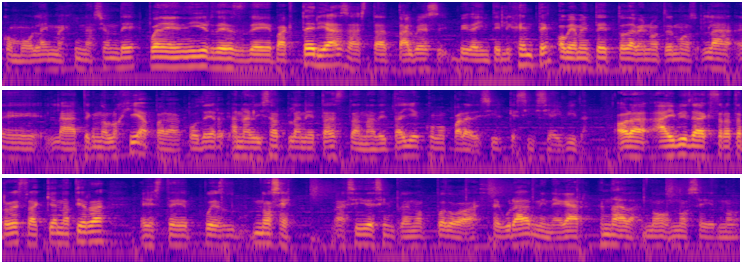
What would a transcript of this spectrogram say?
como la imaginación de... Ir desde bacterias hasta tal vez vida inteligente. Obviamente todavía no tenemos la, eh, la tecnología para poder analizar planetas tan a detalle como para decir que sí, sí hay vida. Ahora, ¿hay vida extraterrestre aquí en la Tierra? Este, pues no sé, así de simple, no puedo asegurar ni negar nada, no, no sé, no.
